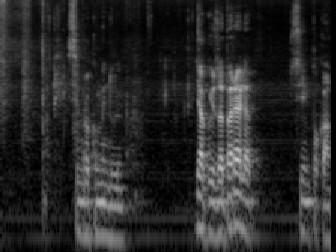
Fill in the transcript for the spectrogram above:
Всім рекомендую. Дякую за перегляд. Всім пока.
